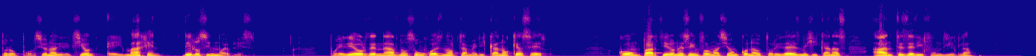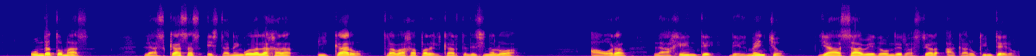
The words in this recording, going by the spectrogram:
proporciona dirección e imagen de los inmuebles. ¿Puede ordenarnos un juez norteamericano qué hacer? ¿Compartieron esa información con autoridades mexicanas antes de difundirla? Un dato más, las casas están en Guadalajara y Caro trabaja para el cártel de Sinaloa. Ahora la gente del Mencho ya sabe dónde rastrear a Caro Quintero,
